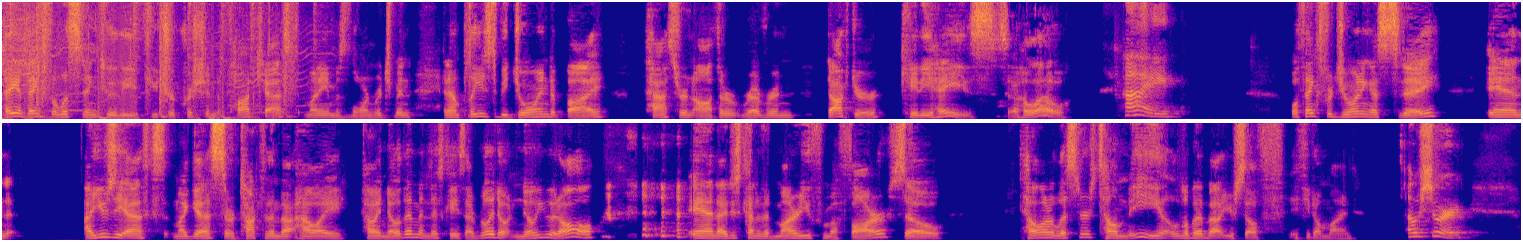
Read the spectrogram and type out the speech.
Hey, and thanks for listening to the Future Christian podcast. My name is Lauren Richmond, and I'm pleased to be joined by pastor and author, Reverend Dr. Katie Hays. So, hello. Hi. Well, thanks for joining us today. And I usually ask my guests or talk to them about how I how I know them. In this case, I really don't know you at all, and I just kind of admire you from afar. So, tell our listeners, tell me a little bit about yourself, if you don't mind. Oh, sure.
